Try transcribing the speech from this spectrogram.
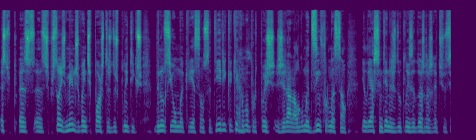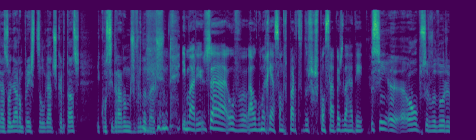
As, as, as expressões menos bem dispostas dos políticos denunciam uma criação satírica que acabou por depois gerar alguma desinformação. E, aliás, centenas de utilizadores nas redes sociais olharam para estes alegados cartazes e consideraram-nos verdadeiros. e Mário, já houve alguma reação por parte dos responsáveis da AD? Sim, eh, ao observador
